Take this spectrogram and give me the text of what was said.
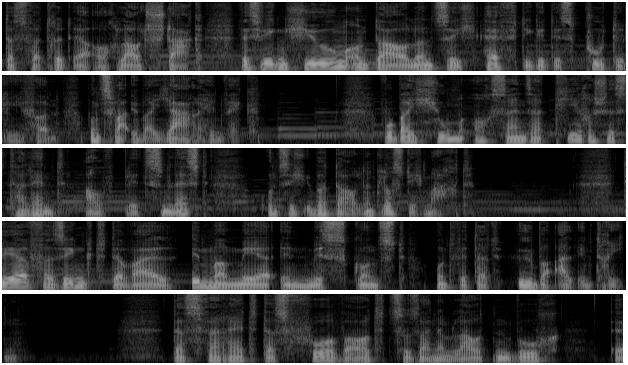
Das vertritt er auch lautstark, weswegen Hume und Dowland sich heftige Dispute liefern, und zwar über Jahre hinweg. Wobei Hume auch sein satirisches Talent aufblitzen lässt und sich über Dowland lustig macht. Der versinkt derweil immer mehr in Missgunst und wittert überall Intrigen. Das verrät das Vorwort zu seinem lauten Buch A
